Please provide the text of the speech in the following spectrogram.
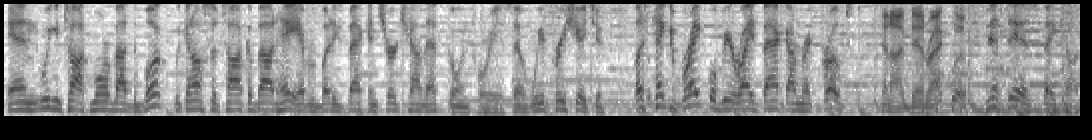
And we can talk more about the book. We can also talk about, hey, everybody's back in church, how that's going for you. So we appreciate you. Let's take a break. We'll be right back. I'm Rick Probst. And I'm Dan Ratcliffe. This is Faith Talk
